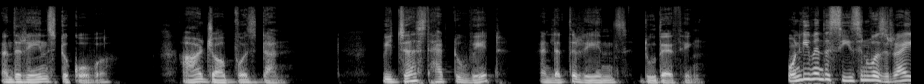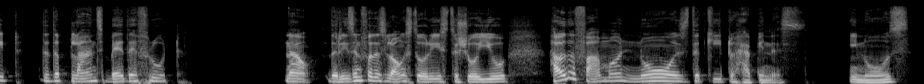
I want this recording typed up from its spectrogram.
and the rains took over. Our job was done. We just had to wait and let the rains do their thing. Only when the season was right did the plants bear their fruit. Now, the reason for this long story is to show you how the farmer knows the key to happiness. He knows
